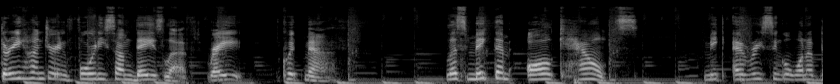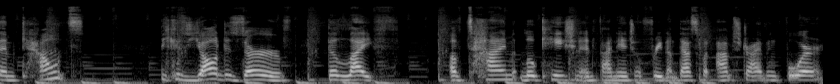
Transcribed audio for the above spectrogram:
340 some days left, right? Quick math. Let's make them all counts. Make every single one of them count because y'all deserve the life of time, location, and financial freedom. That's what I'm striving for.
